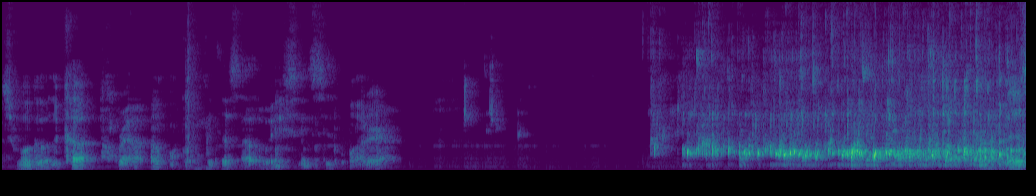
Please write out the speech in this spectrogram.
So we'll go the cup route. Oh, get this out of the way so you see the water. This.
